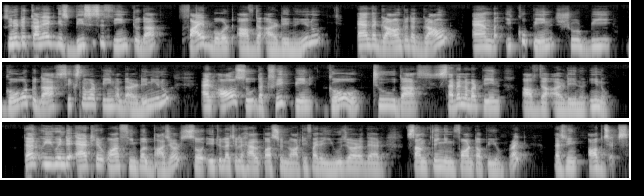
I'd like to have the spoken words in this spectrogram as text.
So you need to connect this VCC pin to the 5 volt of the Arduino Uno and the ground to the ground and the echo pin should be go to the 6 number pin of the Arduino Uno and also the trig pin go to the 7 number pin of the Arduino Uno. Then we're going to add here one simple buzzer. So it will actually help us to notify the user that something in front of you, right? That's mean objects.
